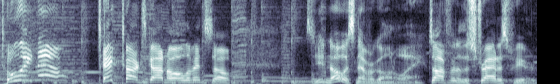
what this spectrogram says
too late now. TikTok's gotten a hold of it, so so you know it's never going away. It's off into the stratosphere.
